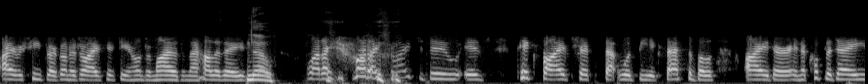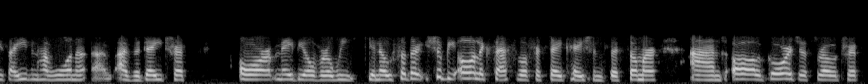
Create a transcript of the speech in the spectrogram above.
Irish people are going to drive 1,500 miles on their holidays. No. So what I what I tried to do is pick five trips that would be accessible either in a couple of days. I even have one uh, as a day trip, or maybe over a week. You know, so they should be all accessible for staycations this summer, and all gorgeous road trips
